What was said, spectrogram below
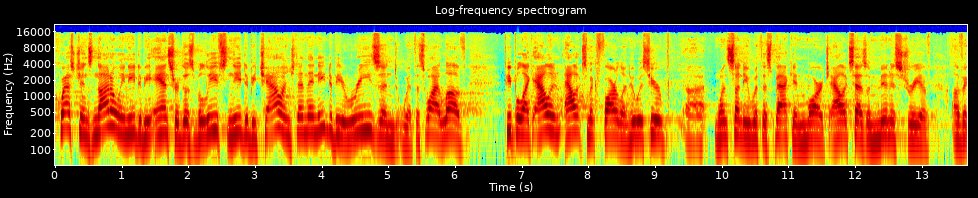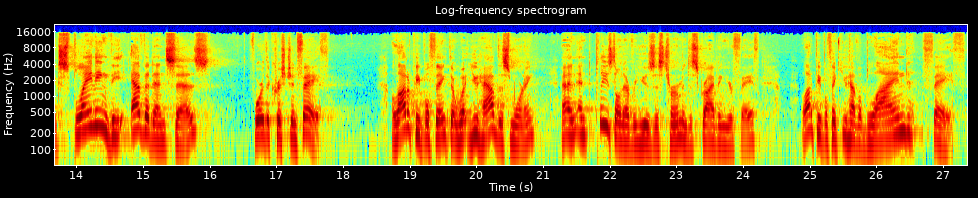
questions not only need to be answered, those beliefs need to be challenged and they need to be reasoned with. That's why I love people like Alan, Alex McFarland, who was here uh, one Sunday with us back in March. Alex has a ministry of, of explaining the evidences for the Christian faith. A lot of people think that what you have this morning, and, and please don't ever use this term in describing your faith. A lot of people think you have a blind faith.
